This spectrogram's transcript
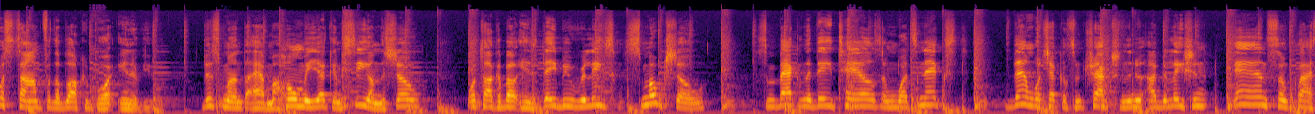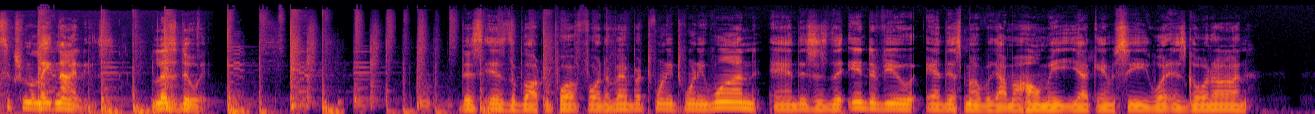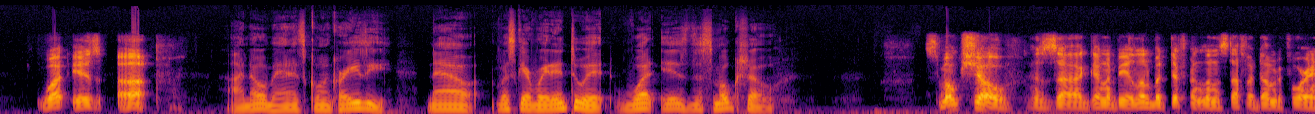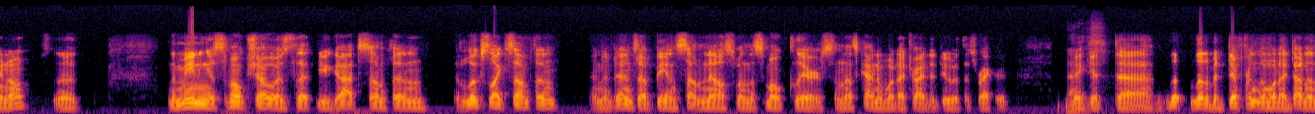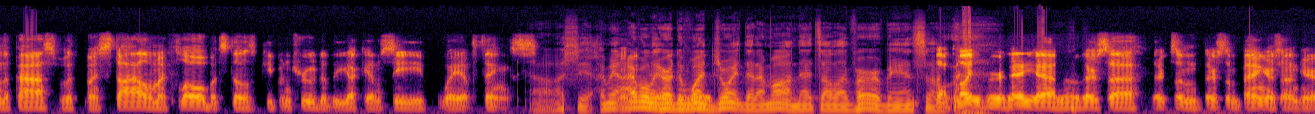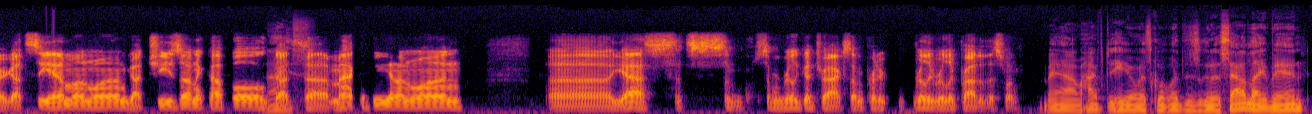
It's time for the Block Report interview. This month I have my homie Yuck MC on the show. We'll talk about his debut release, Smoke Show, some back in the day tales and what's next. Then we'll check out some tracks from the new Abulation and some classics from the late 90s. Let's do it. This is the Block Report for November 2021, and this is the interview. And this month we got my homie Yuck MC. What is going on? What is up? I know, man. It's going crazy. Now, let's get right into it. What is the Smoke Show? Smoke Show is uh, going to be a little bit different than the stuff I've done before. You know, the the meaning of Smoke Show is that you got something that looks like something, and it ends up being something else when the smoke clears. And that's kind of what I tried to do with this record. Nice. Make it uh, a li- little bit different than what I've done in the past with my style and my flow, but still keeping true to the Yuck MC way of things. Oh shit! I mean, Yeah, I've only heard the one joint that I'm on. That's all I've heard, man. So That's all you've heard, eh? Yeah, no, there's uh there's some there's some bangers on here. I got CM on one, got Cheese on a couple, Nice. got uh, Maccabee on one. Uh, yes, it's some some really good tracks. I'm pretty really really proud of this one. man, I'm hyped to hear what's what this is gonna sound like, man.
